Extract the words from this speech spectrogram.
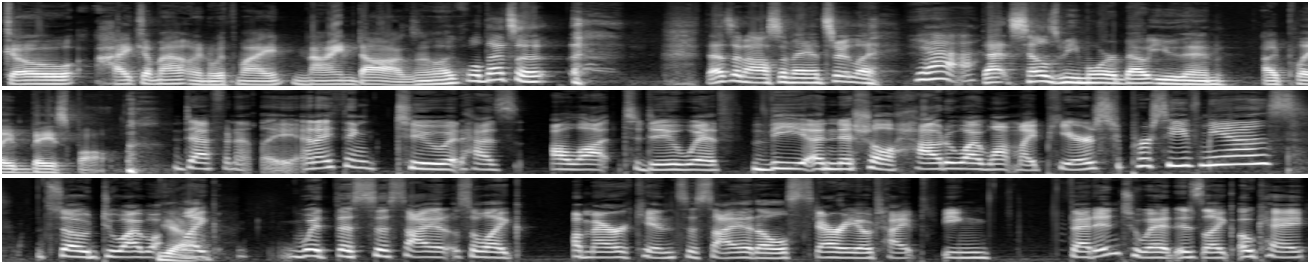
go hike a mountain with my nine dogs. And i'm like well that's a that's an awesome answer like yeah. that tells me more about you than i play baseball. Definitely. And I think, too, it has a lot to do with the initial how do I want my peers to perceive me as? So, do I want, Yeah. like, with the societal, so like American societal stereotypes being fed into it is like, okay,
